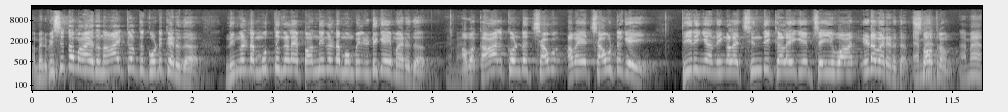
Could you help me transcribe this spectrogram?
അവൻ വിശുദ്ധമായത് നായ്ക്കൾക്ക് കൊടുക്കരുത് നിങ്ങളുടെ മുത്തുകളെ പന്നികളുടെ മുമ്പിൽ ഇടുകയും അരുത് അവ കാൽ കൊണ്ട് ചവ അവയെ ചവിട്ടുകയും തിരിഞ്ഞ് നിങ്ങളെ ചിന്തിക്കളയുകയും ചെയ്യുവാൻ ഇടവരരുത് സ്തോത്രം Amen.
